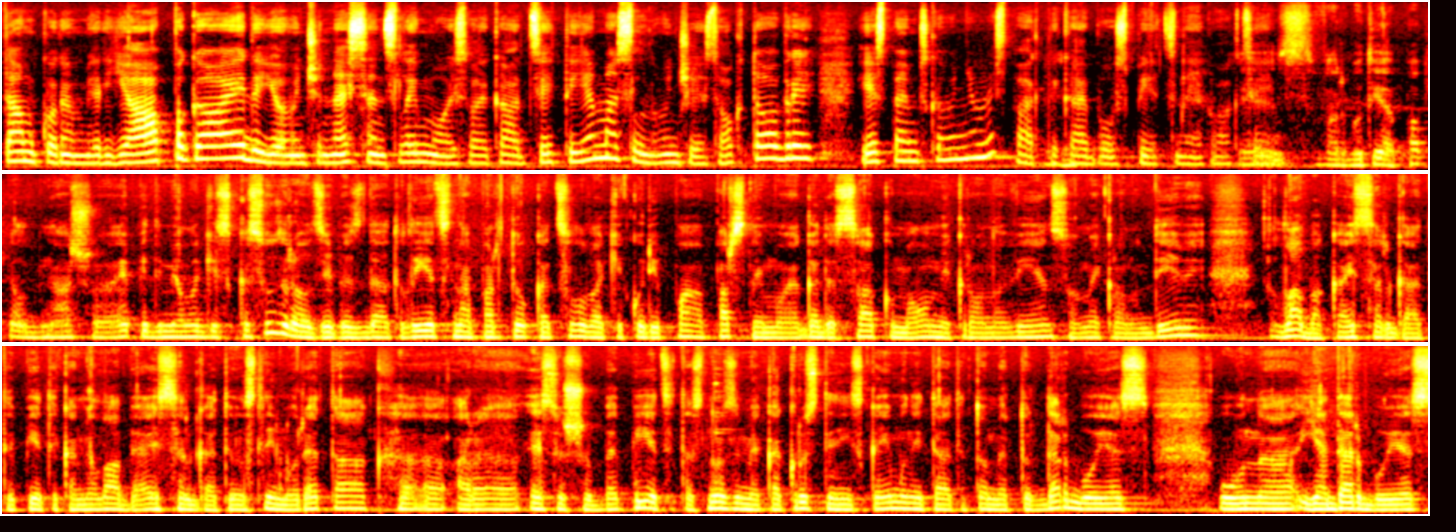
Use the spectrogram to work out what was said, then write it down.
tam, kuram ir jāpagaida, jo viņš ir nesen slimojis vai kāda cita iemesla, nu, viņš ies oktobrī, iespējams, ka viņam vispār tikai būs piecinieku vakcīnas. Es varbūt jā, papildināšu epidemioloģiskas uzraudzības datu liecina par to, ka cilvēki, kuri pārslimoja gada sākumā omikronu 1 un omikronu 2, labāk aizsargāti, pietiekami labi aizsargāti un slimo retāk ar esošo B5. Tas nozīmē, ka krustiniska imunitāte tomēr tur darbojas un, ja darbojas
